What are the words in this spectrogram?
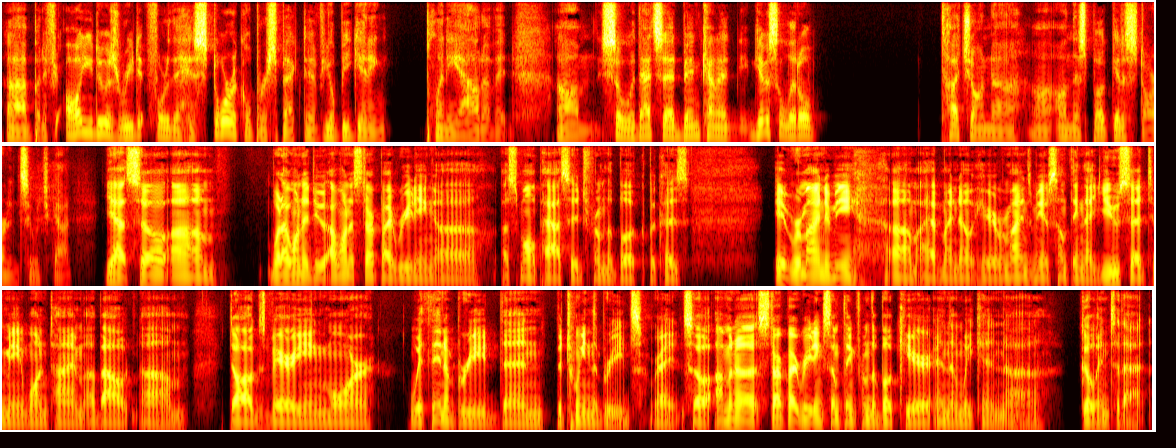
Uh, but if all you do is read it for the historical perspective, you'll be getting plenty out of it. Um, so with that said, Ben, kind of give us a little touch on uh, uh, on this book. Get us started and see what you got. Yeah. So, um, what I want to do, I want to start by reading a, a small passage from the book because it reminded me. Um, I have my note here. It reminds me of something that you said to me one time about um, dogs varying more within a breed than between the breeds, right? So I'm going to start by reading something from the book here, and then we can uh, go into that.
